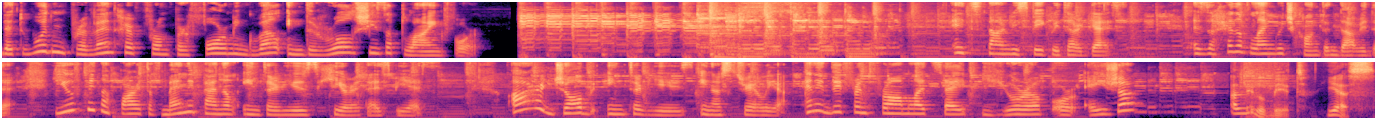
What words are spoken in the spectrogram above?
that wouldn't prevent her from performing well in the role she's applying for. It's time we speak with our guest. As the head of language content, Davide, you've been a part of many panel interviews here at SBS. Are job interviews in Australia any different from, let's say, Europe or Asia? A little bit, yes.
